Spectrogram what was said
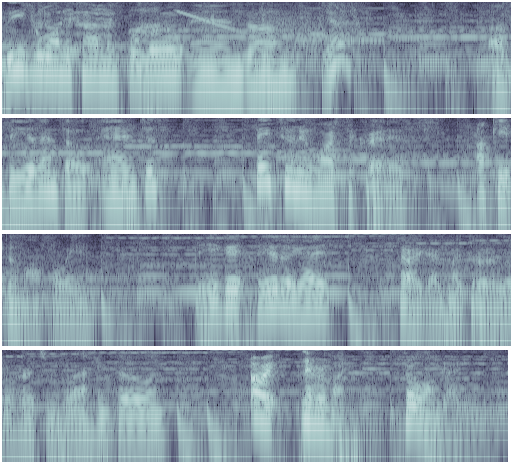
leave it on the comments below, and, um, yeah. I'll see you then, though, and just stay tuned and watch the credits. I'll keep them on for you. See you, guys. See you later, guys. Sorry, guys, my throat a little hurts from laughing, so, long. alright, never mind. So long, guys.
